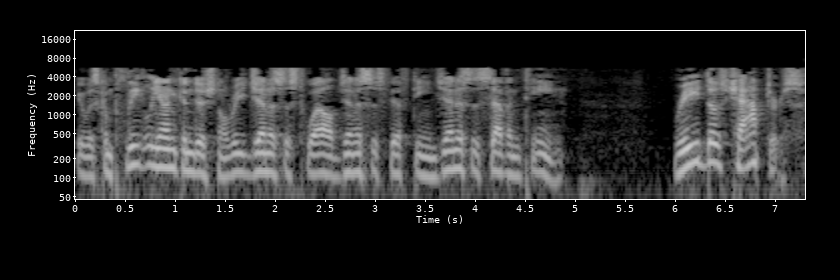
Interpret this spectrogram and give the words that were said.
It was completely unconditional. Read Genesis 12, Genesis 15, Genesis 17. Read those chapters.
